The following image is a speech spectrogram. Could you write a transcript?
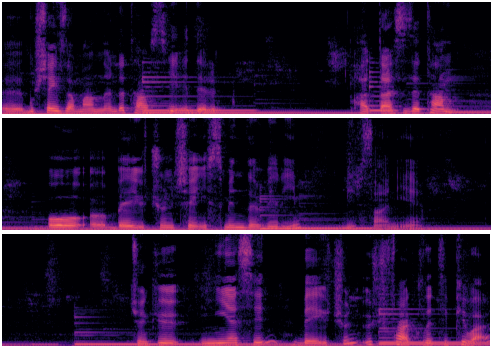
e, bu şey zamanlarında tavsiye ederim. Hatta size tam o e, B3'ün şey ismini de vereyim. Bir saniye. Çünkü niyasin B3'ün 3 farklı tipi var.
